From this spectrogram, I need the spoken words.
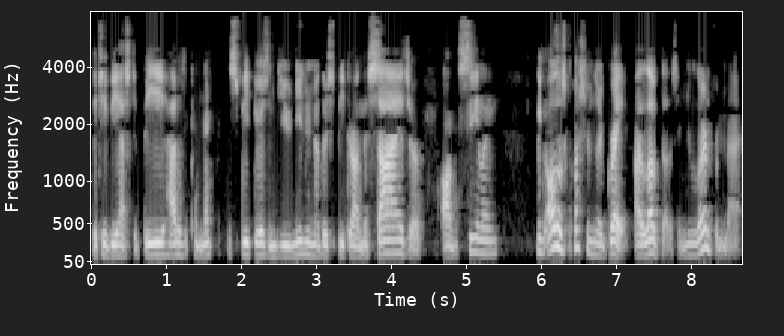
the TV has to be? How does it connect with the speakers? And do you need another speaker on the sides or on the ceiling? I think all those questions are great. I love those, and you learn from that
